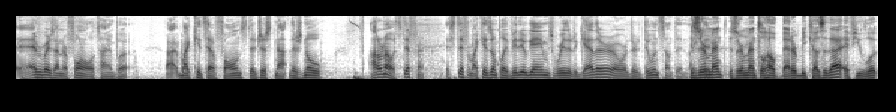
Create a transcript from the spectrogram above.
everybody's on their phone all the time, but uh, my kids have phones. They're just not. There's no. I don't know. It's different. It's different. My kids don't play video games. We're either together or they're doing something. Is Like, their they- men- is their mental health better because of that? If you look,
